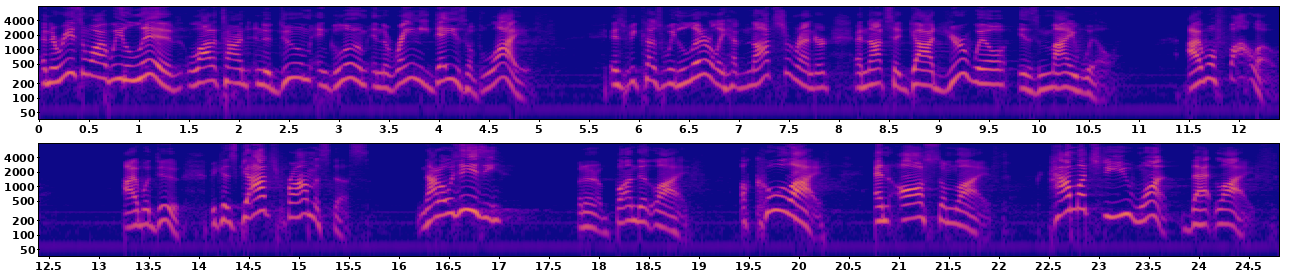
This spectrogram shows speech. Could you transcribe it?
And the reason why we live a lot of times in the doom and gloom in the rainy days of life is because we literally have not surrendered and not said, God, your will is my will. I will follow. I will do. Because God's promised us not always easy, but an abundant life, a cool life, an awesome life. How much do you want that life?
